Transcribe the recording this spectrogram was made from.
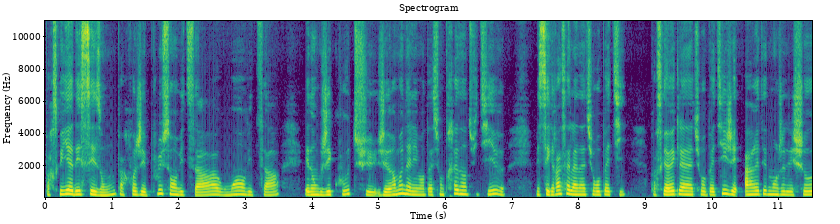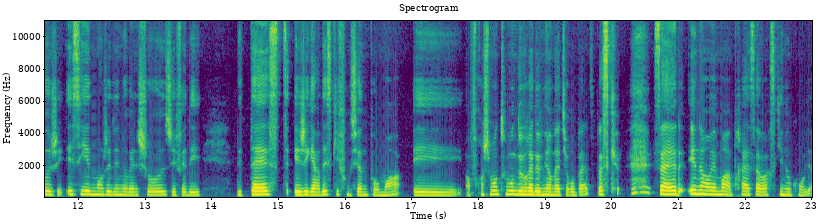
parce qu'il y a des saisons, parfois j'ai plus envie de ça ou moins envie de ça, et donc j'écoute, j'ai vraiment une alimentation très intuitive, mais c'est grâce à la naturopathie. Parce qu'avec la naturopathie, j'ai arrêté de manger des choses, j'ai essayé de manger des nouvelles choses, j'ai fait des, tests et j'ai gardé ce qui fonctionne pour moi. Et franchement, tout le monde devrait devenir naturopathe parce que ça aide énormément après à savoir ce qui nous convient.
